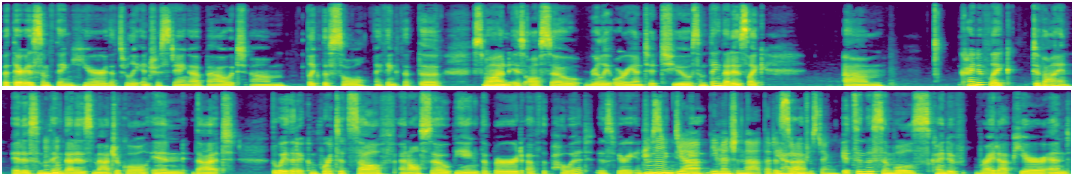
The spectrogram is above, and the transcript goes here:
but there is something here that's really interesting about um, like the soul i think that the swan mm-hmm. is also really oriented to something that is like um kind of like divine. It is something mm-hmm. that is magical in that the way that it comports itself and also being the bird of the poet is very interesting mm-hmm. yeah me. you mentioned that that is yeah. so interesting it's in the symbols kind of right up here and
